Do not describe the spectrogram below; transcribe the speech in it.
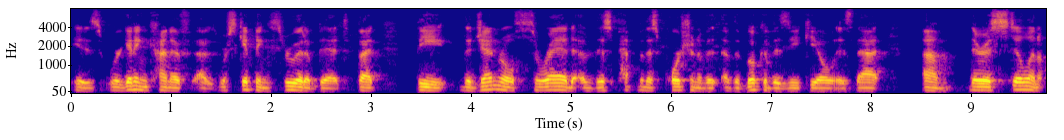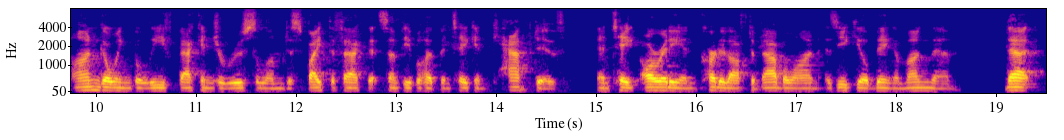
is we're getting kind of uh, we're skipping through it a bit, but the the general thread of this this portion of, it, of the book of Ezekiel is that um, there is still an ongoing belief back in Jerusalem, despite the fact that some people have been taken captive and take already and carted off to Babylon, Ezekiel being among them, that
